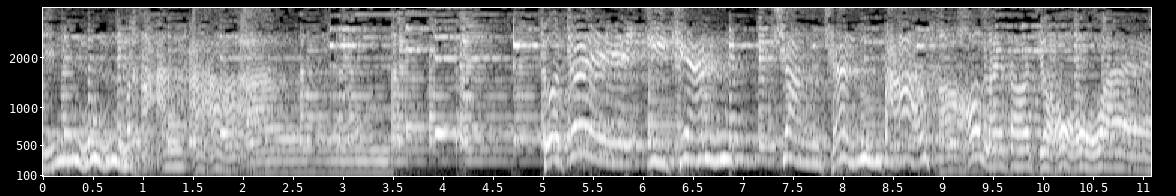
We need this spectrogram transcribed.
心寒。说这一天向前打草，来到郊外，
